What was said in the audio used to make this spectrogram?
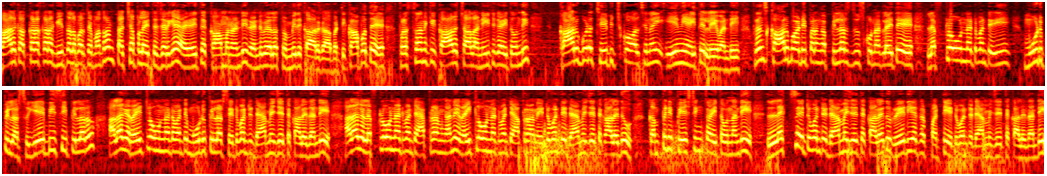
కారుకి అక్కడక్కడ గీతలు పడితే మాత్రం టచ్ అప్లు అయితే జరిగాయి. అయితే కామన్ అండి. రెండు వేల తొమ్మిది కారు కాబట్టి. కాకపోతే ప్రస్తుతానికి కారు చాలా నీట్గా అయితే ఉంది. కారు కూడా చేపించుకోవాల్సినవి ఏమీ అయితే లేవండి. ఫ్రెండ్స్ కారు బాడీ పరంగా పిల్లర్స్ చూసుకున్నట్లయితే లెఫ్ట్లో ఉన్నటువంటి మూడు పిల్లర్స్ ఏబీసీ పిల్లరు అలాగే రైట్లో ఉన్నటువంటి మూడు పిల్లర్స్ ఎటువంటి డ్యామేజ్ అయితే కాలేదండి. అలాగే లెఫ్ట్లో ఉన్నటువంటి యాప్రాన్ కానీ రైట్లో ఉన్నటువంటి యాప్రాన్ ఎటువంటి డ్యామేజ్ అయితే కాలేదు. కంపెనీ పేస్టింగ్తో అయితే ఉందండి. లెగ్స్ ఎటువంటి డ్యామేజ్ అయితే కాలేదు. రేడియేటర్ పట్టి ఎటువంటి డ్యామేజ్ అయితే కాలేదండి.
